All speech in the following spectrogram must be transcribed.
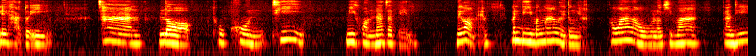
เลขาตัวเอง ชาญหลอกทุกคนที่มีความน่าจะเป็น นึกออกไหมมันดีมาก ๆ เลยตรงเนี้ย เพราะว่าเราเราคิดว่าการที่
